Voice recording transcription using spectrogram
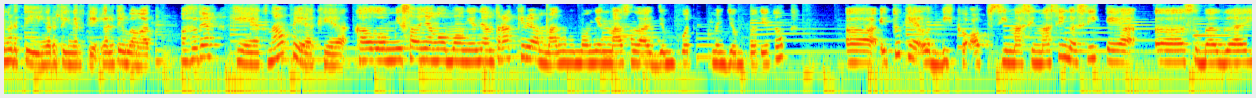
Ngerti ngerti ngerti ngerti banget. Maksudnya kayak kenapa ya? Kayak kalau misalnya ngomongin yang terakhir ya man ngomongin masalah jemput menjemput itu uh, itu kayak lebih ke opsi masing-masing gak sih? Kayak uh, sebagai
